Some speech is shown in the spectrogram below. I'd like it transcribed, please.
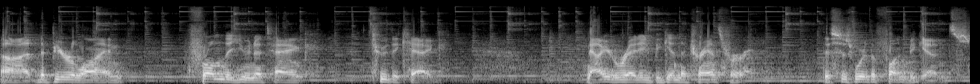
uh, the beer line from the unitank to the keg. Now you're ready to begin the transfer. This is where the fun begins.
